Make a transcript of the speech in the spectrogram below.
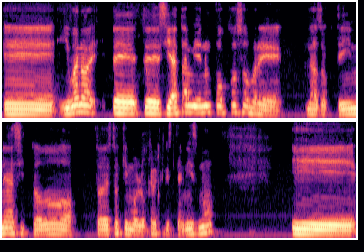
Eh, y bueno, te, te decía también un poco sobre las doctrinas y todo, todo esto que involucra el cristianismo. Y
